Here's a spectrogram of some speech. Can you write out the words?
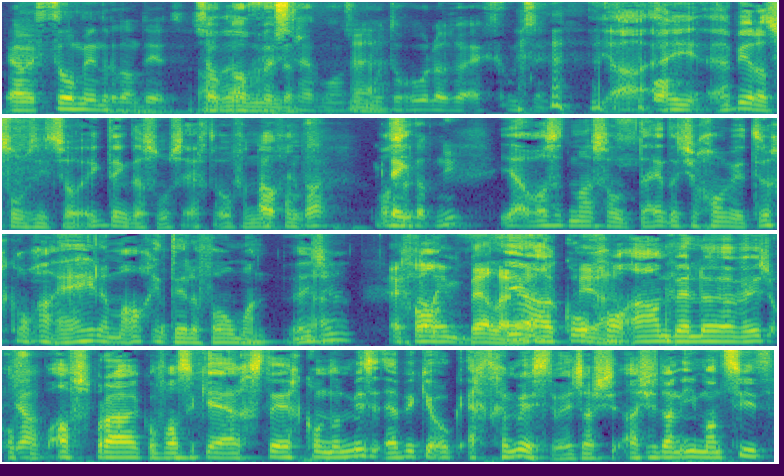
Ja, veel minder dan dit. Zou ik wel wel rust minder. hebben, want Ja. Motorola zou echt goed zijn. Ja, hey, heb je dat soms niet zo? Ik denk daar soms echt over na. Elke van- dag. Ik was denk het- dat nu. Ja, was het maar zo'n tijd dat je gewoon weer terug kon gaan. Helemaal geen telefoon, man. Weet je? Echt Gewoon- alleen bellen, hè? Ja, kon Ja. gewoon aanbellen, weet je. Of Ja. op afspraak. Of als ik je ergens tegenkom, dan mis, heb ik je ook echt gemist. Weet je, als je, als je dan iemand ziet,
